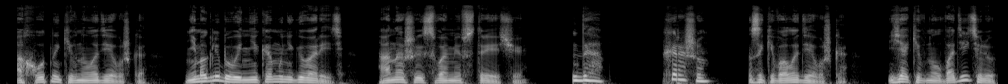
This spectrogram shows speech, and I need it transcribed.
— охотно кивнула девушка. «Не могли бы вы никому не говорить о нашей с вами встрече?» «Да, хорошо», — закивала девушка. Я кивнул водителю,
